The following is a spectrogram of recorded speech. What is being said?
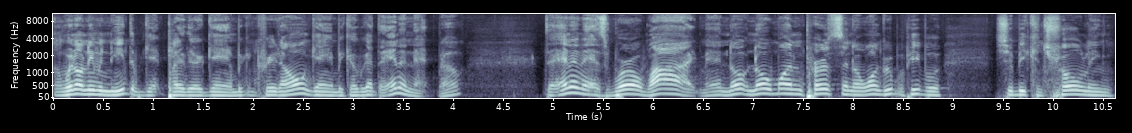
And we don't even need to get play their game. We can create our own game because we got the internet, bro. The internet is worldwide, man. No, no one person or one group of people should be controlling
